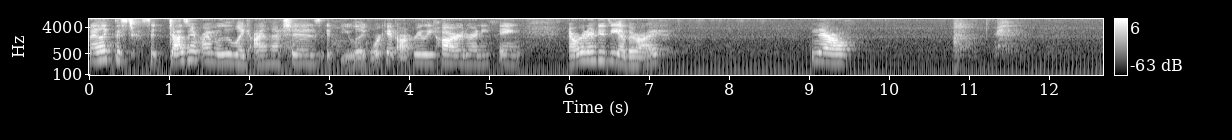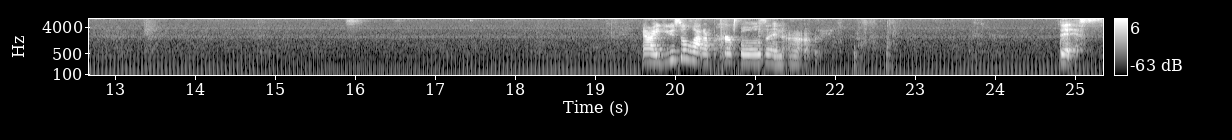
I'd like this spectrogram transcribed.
And I like this because it doesn't remove like eyelashes if you like work it off really hard or anything. Now we're gonna do the other eye. Now, Now I use a lot of purples and um, this.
